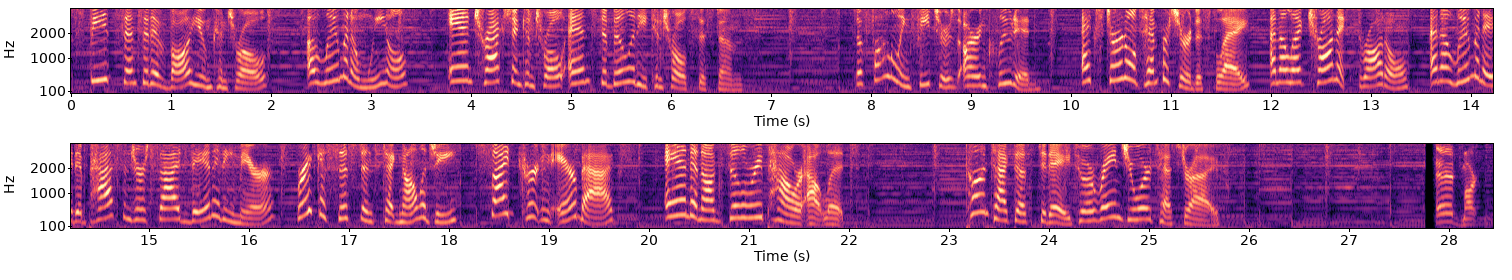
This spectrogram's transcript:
speed-sensitive volume controls, aluminum wheels, and traction control and stability control systems. The following features are included external temperature display, an electronic throttle, an illuminated passenger side vanity mirror, brake assistance technology, side curtain airbags, and an auxiliary power outlet. Contact us today to arrange your test drive. Ed Martin,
